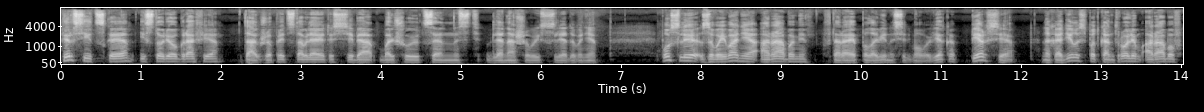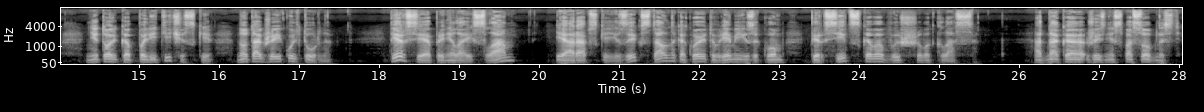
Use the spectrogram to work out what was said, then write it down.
Персидская историография также представляет из себя большую ценность для нашего исследования. После завоевания арабами, вторая половина VII века, Персия находилась под контролем арабов не только политически, но также и культурно. Персия приняла ислам, и арабский язык стал на какое-то время языком персидского высшего класса. Однако жизнеспособность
